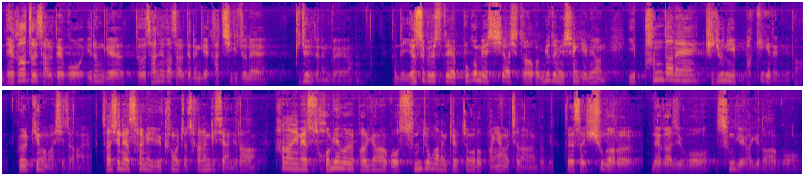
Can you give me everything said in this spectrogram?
내가 더 잘 되고 이런 게 더 자녀가 잘 되는 게 가치 기준의 기준이 되는 거예요. 근데 예수 그리스도의 복음의 씨앗이 들어가고 믿음이 생기면 이 판단의 기준이 바뀌게 됩니다. 그걸 경험하시잖아요. 자신의 삶의 유익함을 쫓아가는 것이 아니라 하나님의 소명을 발견하고 순종하는 결정으로 방향을 전환하는 겁니다. 그래서 휴가를 내 가지고 성교에 가기도 하고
